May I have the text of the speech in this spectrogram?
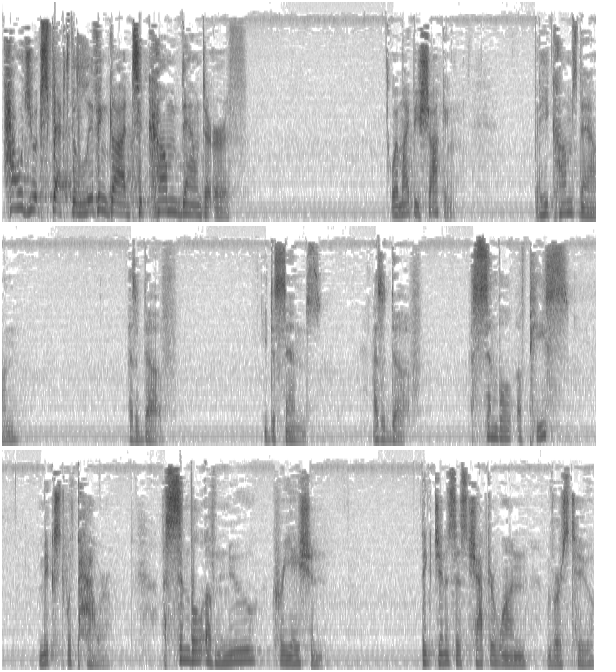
How would you expect the living God to come down to earth? Well, it might be shocking, but he comes down as a dove. He descends as a dove, a symbol of peace mixed with power, a symbol of new creation. Think Genesis chapter 1, verse 2.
